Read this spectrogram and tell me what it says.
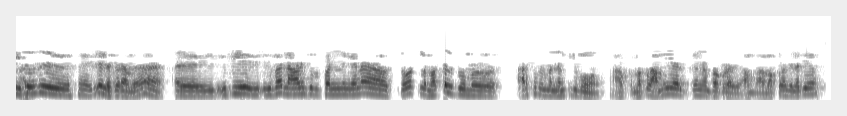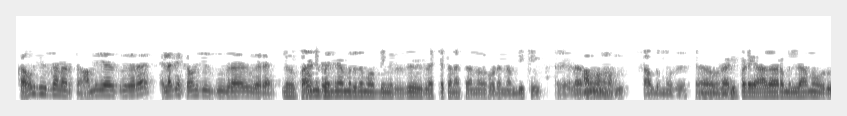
இது வந்து இல்ல இல்ல சார் இப்ப இது மாதிரி நாளைக்கு பண்ணீங்கன்னா டோட்டல் மக்களுக்கு அரசு மேல நம்பிக்கை அவ- மக்கள் அமைதியா இருக்குன்னு பார்க்க கூடாது அம்ம- மக்கள் வந்து எல்லாத்தையும் கவனிச்சுட்டு தான் அர்த்தம் அமைதியா இருக்கு வேற எல்லாத்தையும் கவனிச்சுருக்குங்கிறது வேற. இல்ல பழனி பஞ்சாமிர்தம் அப்படிங்கிறது லட்சக்கணக்கானவரோட நம்பிக்கை. அது எல்லாரும். சாப்பிடும்போது ஒரு அடிப்படை ஆதாரம் இல்லாம ஒரு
